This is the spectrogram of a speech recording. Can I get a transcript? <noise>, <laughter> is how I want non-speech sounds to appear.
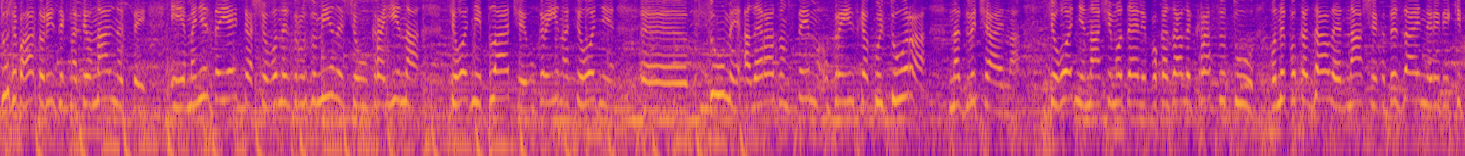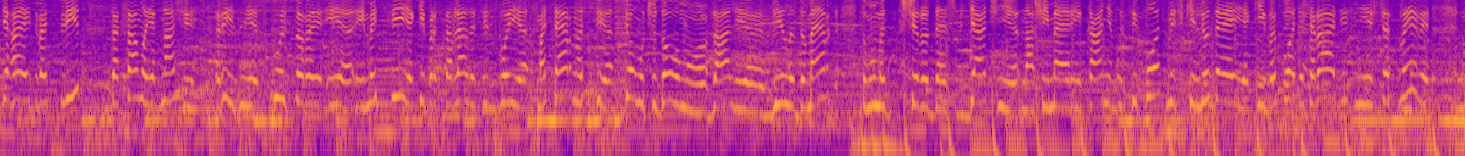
дуже багато різних національностей, і мені здається, що вони зрозуміли, що Україна сьогодні плаче, Україна сьогодні е, в сумі, але разом з тим українська культура надзвичайна. Сьогодні наші моделі показали красоту. Вони показали наших дизайнерів, які тягають весь світ, так само як наші різні скульптори і, і митці, які представляли всі свої майстерності в цьому чудовому залі Вілли Домерк. Тому ми щиро теж вдячні нашій мерії Канів. У ці посмішки людей, які виходять радісні, щасливі.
